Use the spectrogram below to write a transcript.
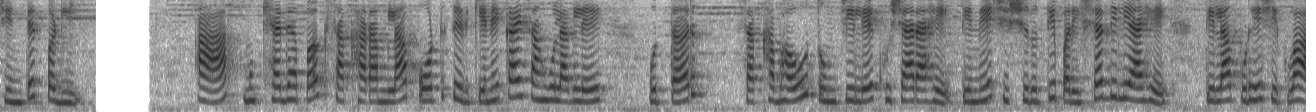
चिंतेत पडली. आ मुख्याध्यापक सखारामला पोट तिडकेने काय सांगू लागले? उत्तर सखाभाऊ तुमची लेख हुशार आहे. तिने शिष्यवृत्ती परीक्षा दिली आहे. तिला पुढे शिकवा.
